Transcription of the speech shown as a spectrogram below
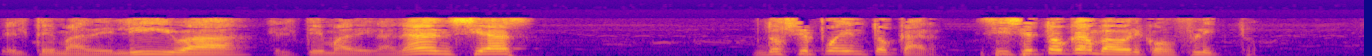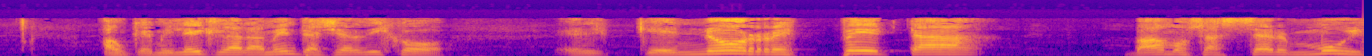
el tema del IVA, el tema de ganancias, no se pueden tocar. Si se tocan va a haber conflicto. Aunque mi ley claramente ayer dijo, el que no respeta, vamos a ser muy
